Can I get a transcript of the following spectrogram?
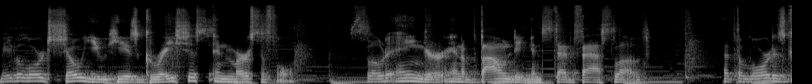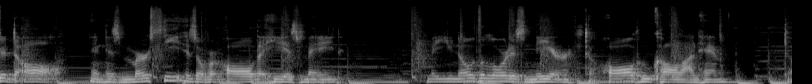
May the Lord show you he is gracious and merciful, slow to anger, and abounding in steadfast love that the Lord is good to all, and his mercy is over all that he has made. May you know the Lord is near to all who call on him, to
